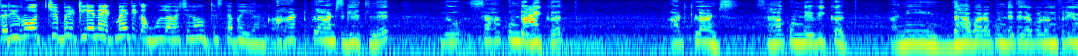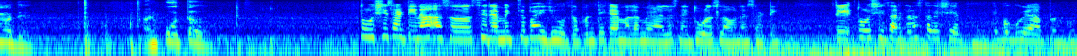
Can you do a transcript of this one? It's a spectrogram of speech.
तरी रोजचे भेटले नाहीत माहिती का? गुलाबाचे नव्हतेच त्या भैयांकडे आठ प्लांट्स घेतलेत. यो सहा कुंडे आठ? विकत. आठ प्लांट्स सहा कुंडे विकत. आणि दहा बारा कुंडे त्याच्याकडून फ्रीमध्ये आणि पोत. तुळशीसाठी ना असं सिरॅमिकचं पाहिजे होतं पण ते काय मला मिळालंच नाही तुळस लावण्यासाठी. ते तुळशीसारखं नसतं का शेप ते बघूया आपण नंतर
